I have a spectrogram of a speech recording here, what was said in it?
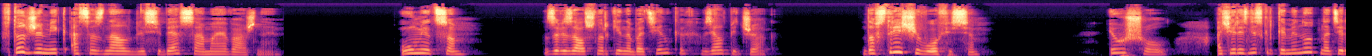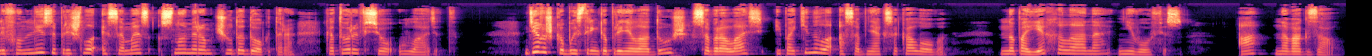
В тот же миг осознал для себя самое важное. «Умница!» Завязал шнурки на ботинках, взял пиджак. «До встречи в офисе!» и ушел. А через несколько минут на телефон Лизы пришло СМС с номером чудо-доктора, который все уладит. Девушка быстренько приняла душ, собралась и покинула особняк Соколова. Но поехала она не в офис, а на вокзал.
